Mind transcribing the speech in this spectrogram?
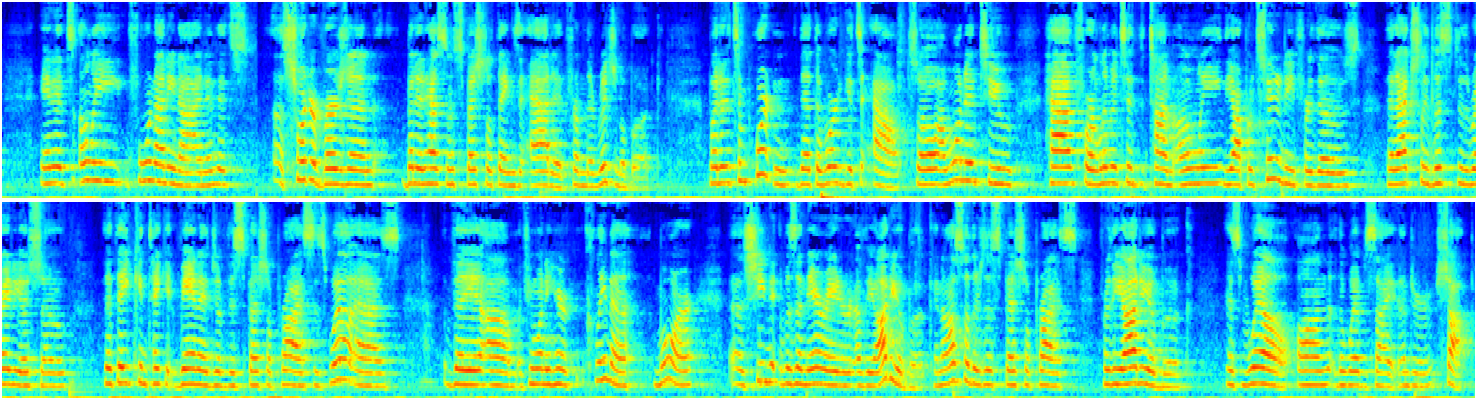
and it's only $4.99 and it's a shorter version but it has some special things added from the original book but it's important that the word gets out so i wanted to have for a limited time only the opportunity for those that actually listen to the radio show that they can take advantage of this special price as well as the um, if you want to hear Kalina more uh, she was a narrator of the audiobook. And also, there's a special price for the audiobook as well on the website under shop.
